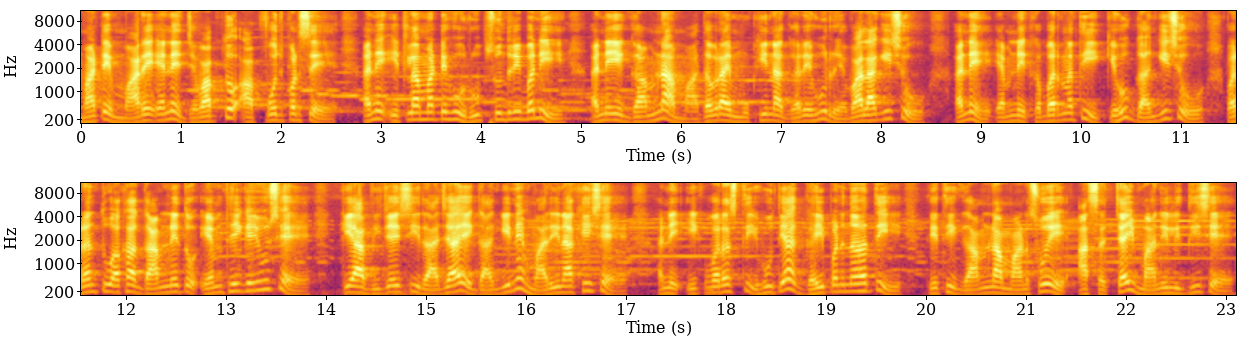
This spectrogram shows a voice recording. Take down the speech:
માટે મારે એને જવાબ તો આપવો જ પડશે. અને એટલા માટે હું રૂપસુંદરી બની અને એ ગામના માધવરાય મુખીના ઘરે હું રહેવા લાગી છું. અને એમને ખબર નથી કે હું ગાંગી છું. પરંતુ આખા ગામને તો એમ થઈ ગયું છે કે આ વિજયસિંહ રાજાએ ગાંગીને મારી નાખી છે. અને એક વર્ષથી હું ત્યાં ગઈ પણ ન હતી. તેથી ગામના માણસોએ આ સચ્ચાઈ માની લીધી છે.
